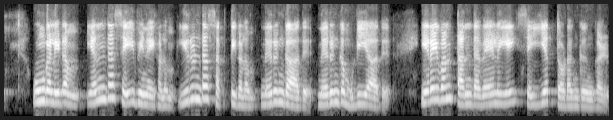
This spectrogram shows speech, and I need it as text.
உங்களிடம் எந்த செய்வினைகளும் இருண்ட சக்திகளும் நெருங்காது நெருங்க முடியாது இறைவன் தந்த வேலையை செய்யத் தொடங்குங்கள்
